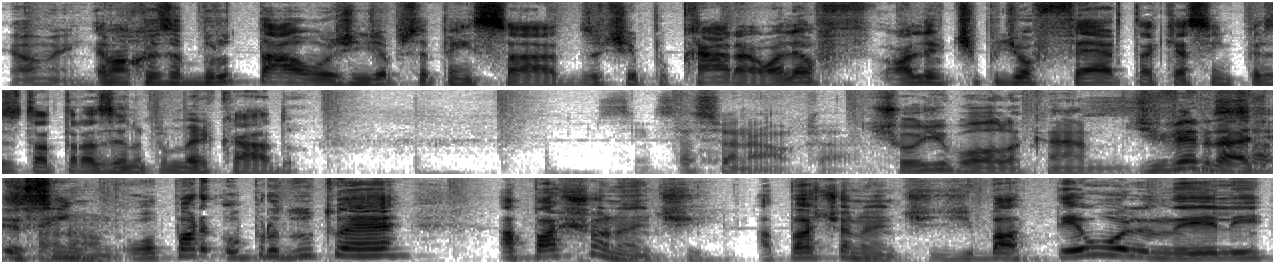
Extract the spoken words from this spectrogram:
Realmente. É uma coisa brutal hoje em dia pra você pensar, do tipo, cara, olha, olha o tipo de oferta que essa empresa tá trazendo pro mercado. Sensacional, cara. Show de bola, cara. De verdade. Assim, o, o produto é apaixonante. Apaixonante. De bater o olho nele,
